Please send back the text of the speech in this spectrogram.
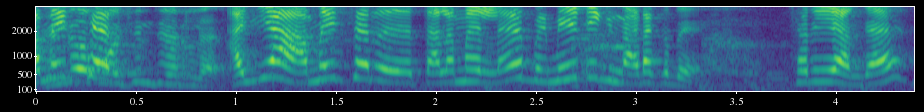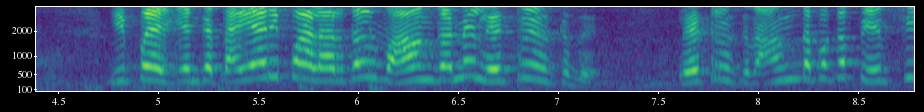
அமைச்சர். ஐயா அமைச்சர் தலைமையில மீட்டிங் நடக்குது. சரியாங்க? இப்ப எங்க தயாரிப்பாளர்கள் வாங்கன்னு லெட்டர் இருக்குது. லெட்டர் இருக்குது. அந்த பக்கம் பெப்சி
